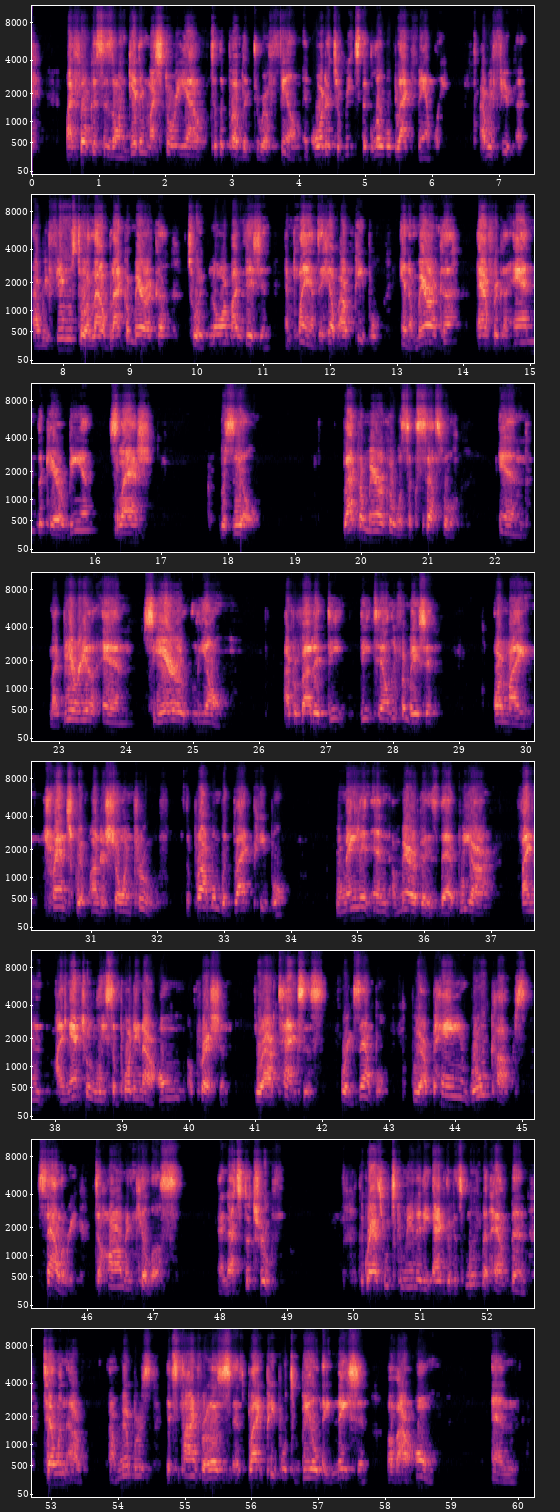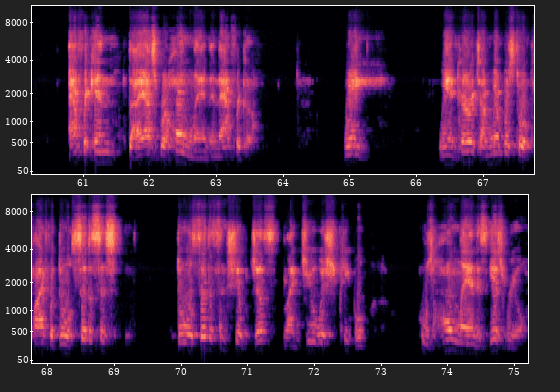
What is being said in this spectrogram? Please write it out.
my focus is on getting my story out to the public through a film in order to reach the global black family. I, refu- uh, I refuse to allow Black America to ignore my vision and plan to help our people in America, Africa, and the Caribbean slash Brazil. Black America was successful in Liberia and Sierra Leone. Provided de- detailed information on my transcript under show and prove. The problem with black people remaining in America is that we are fin- financially supporting our own oppression through our taxes. For example, we are paying road cops salary to harm and kill us. And that's the truth. The grassroots community activist movement have been telling our, our members it's time for us as black people to build a nation of our own. And African diaspora homeland in Africa. We we encourage our members to apply for dual citizenship, dual citizenship just like Jewish people whose homeland is Israel.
